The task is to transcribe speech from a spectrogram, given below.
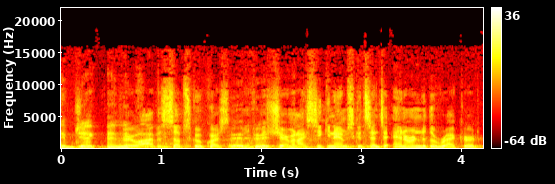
object pending. Very well. I have a subsequent question. Mr. Chairman, I seek unanimous consent to enter into the record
